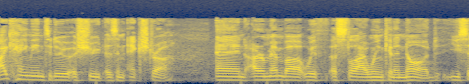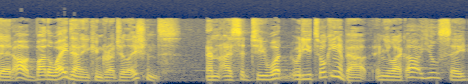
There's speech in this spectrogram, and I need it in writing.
I came in to do a shoot as an extra. And I remember with a sly wink and a nod, you said, Oh, by the way, Danny, congratulations. And I said to you, What, what are you talking about? And you're like, Oh, you'll see.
